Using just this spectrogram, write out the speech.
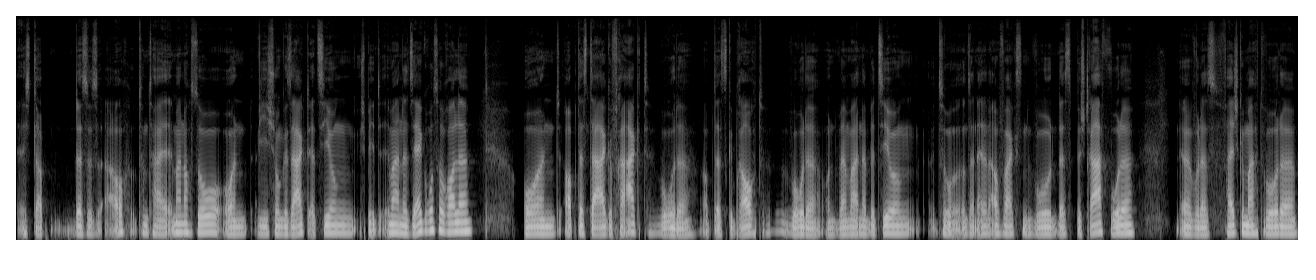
Ich glaube, das ist auch zum Teil immer noch so. Und wie schon gesagt, Erziehung spielt immer eine sehr große Rolle. Und ob das da gefragt wurde, ob das gebraucht wurde. Und wenn wir in einer Beziehung zu unseren Eltern aufwachsen, wo das bestraft wurde, äh, wo das falsch gemacht wurde,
